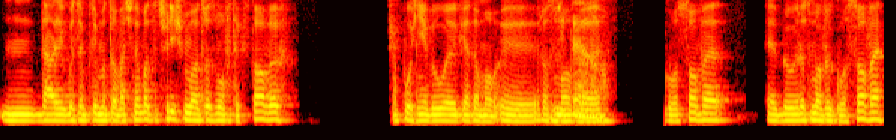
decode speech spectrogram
mm, dalej jakby zimplementować? No bo zaczęliśmy od rozmów tekstowych, a później były, wiadomo, y, rozmowy Wideo. głosowe. E, były rozmowy głosowe,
